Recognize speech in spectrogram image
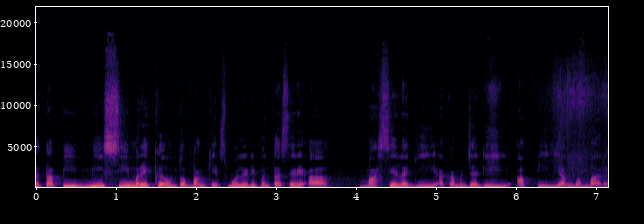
tetapi misi mereka untuk bangkit semula di pentas Serie A masih lagi akan menjadi api yang membara.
